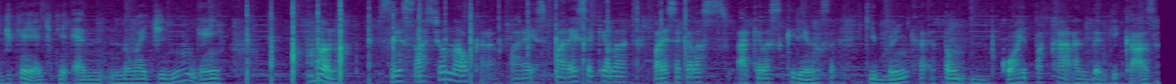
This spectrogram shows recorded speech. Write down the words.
É de quem? É de quem? É, não é de ninguém. Mano, sensacional, cara. Parece, parece aquela, parece aquelas, aquelas crianças que brinca, então corre pra caralho dentro de casa,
